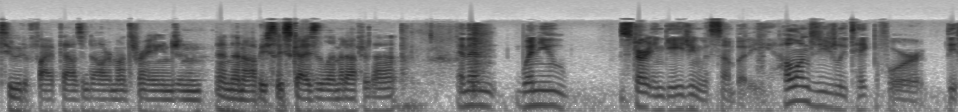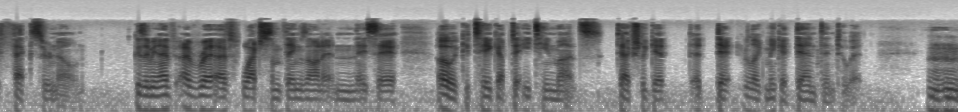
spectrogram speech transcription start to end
two to five thousand dollar a month range, and and then obviously sky's the limit after that. And then when you start engaging with somebody, how long does it usually take before the effects are known? Because I mean, I've I've read I've watched some things on it, and they say oh, it could take up to 18 months to actually get a dent, like make a dent into it. Mm-hmm.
